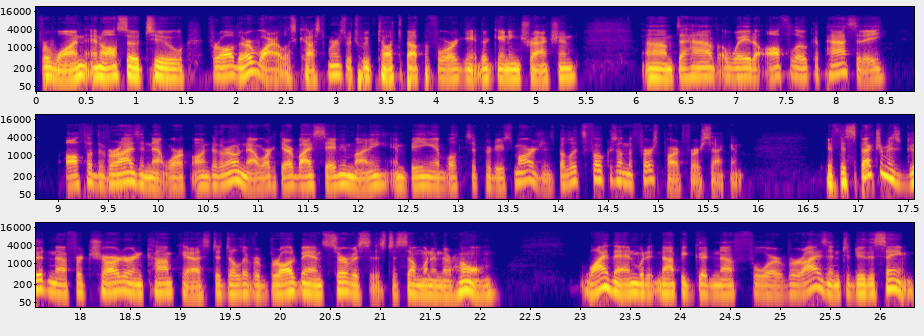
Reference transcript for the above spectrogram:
for one, and also to for all their wireless customers, which we've talked about before, they're gaining traction, um, to have a way to offload capacity off of the Verizon network onto their own network, thereby saving money and being able to produce margins. But let's focus on the first part for a second. If the spectrum is good enough for Charter and Comcast to deliver broadband services to someone in their home, why then would it not be good enough for Verizon to do the same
